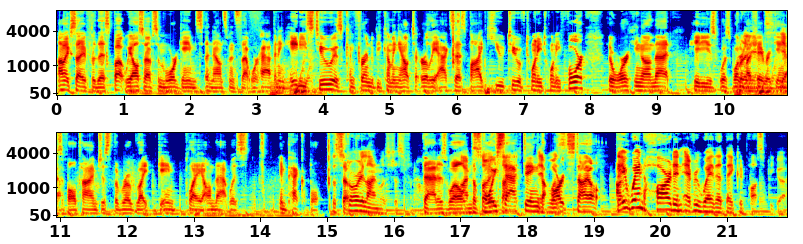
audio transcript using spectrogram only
I'm excited for this, but we also have some more games announcements that were happening. Hades 2 is confirmed to be coming out to early access by Q2 of 2024. They're working on that. Hades was one of my favorite games yeah. of all time. Just the roguelite gameplay on that was impeccable. The So, storyline was just phenomenal. that as well. I'm the so voice excited. acting, It the was- art style. they I'm- went hard in every way that they could possibly go.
